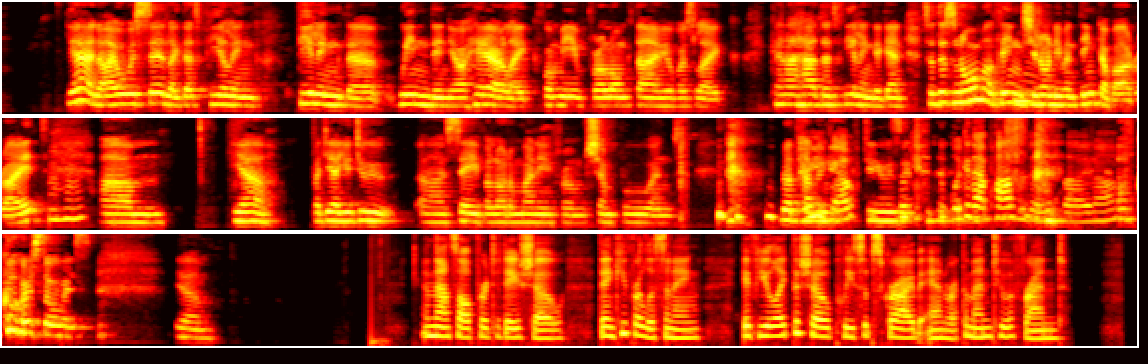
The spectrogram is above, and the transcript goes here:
yeah. And I always said like that feeling, feeling the wind in your hair, like for me for a long time, it was like, can I have that feeling again? So there's normal things mm-hmm. you don't even think about, right? Mm-hmm. Um, yeah, but yeah, you do uh, save a lot of money from shampoo and not having to use it. Look at that positive side, huh? Of course, always. Yeah. And that's all for today's show. Thank you for listening. If you like the show, please subscribe and recommend to a friend.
